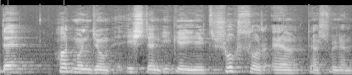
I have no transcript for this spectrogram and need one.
De hadd mondjam, Isten igéjét sokszor el, testvérem,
